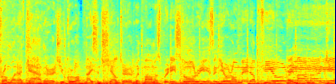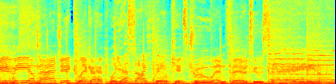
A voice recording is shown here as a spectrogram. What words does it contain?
From what I've gathered, you grew up nice and sheltered with mama's pretty stories and your own made up fury. And mama gave me a magic clicker. Well, yes, I think it's true and fair to say.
